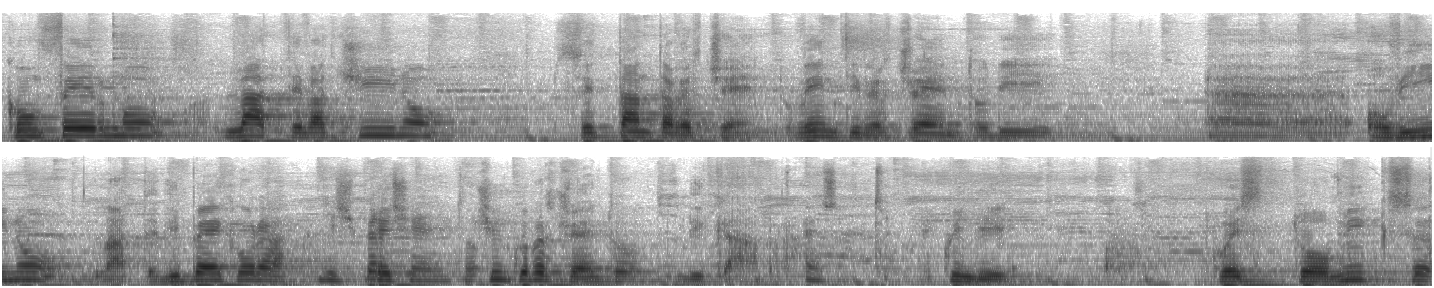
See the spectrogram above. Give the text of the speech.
confermo latte vaccino 70%, 20% di eh, ovino, latte di pecora 10%. e 5% di capra. Esatto. E quindi questo mix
